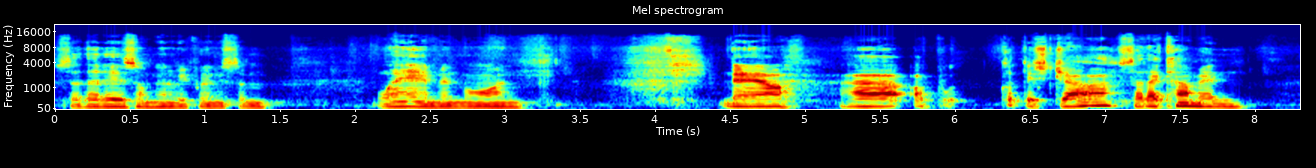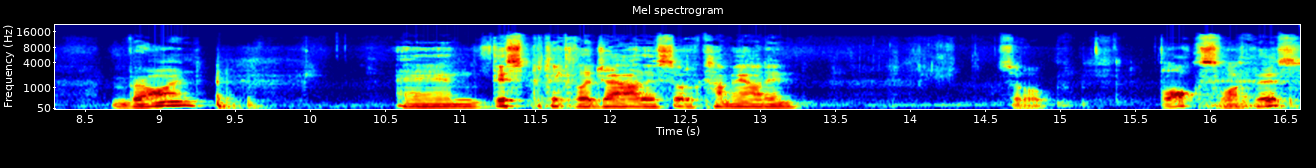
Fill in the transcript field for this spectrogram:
so that is I'm going to be putting some lamb in mine. Now uh, I've got this jar so they come in brine and this particular jar they sort of come out in sort of blocks like this.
